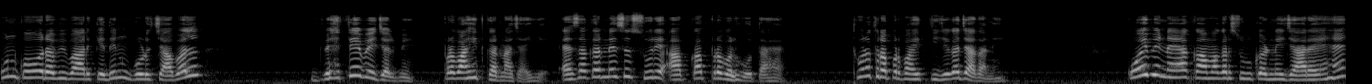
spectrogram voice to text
उनको रविवार के दिन गुड़ चावल बहते हुए जल में प्रवाहित करना चाहिए। ऐसा करने से सूर्य आपका प्रबल होता है। थोड़ा थोड़ा प्रवाहित कीजिएगा, ज़्यादा नहीं। कोई भी नया काम अगर शुरू करने जा रहे हैं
